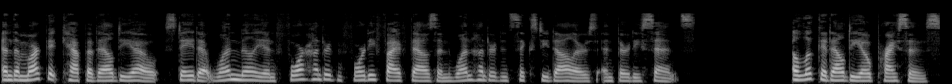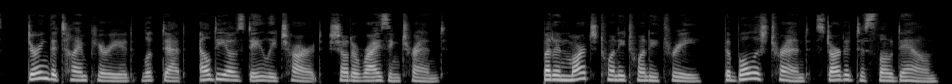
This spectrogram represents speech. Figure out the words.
and the market cap of LDO stayed at $1,445,160.30. A look at LDO prices. During the time period looked at, LDO's daily chart showed a rising trend. But in March 2023, the bullish trend started to slow down,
